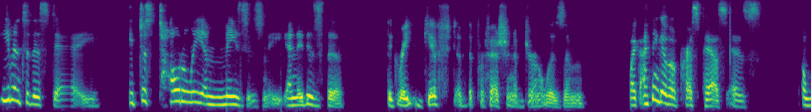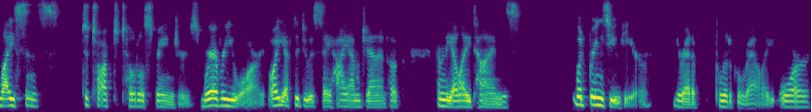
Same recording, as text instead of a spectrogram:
even to this day, it just totally amazes me and it is the the great gift of the profession of journalism. Like i think of a press pass as a license to talk to total strangers wherever you are. All you have to do is say hi i'm janet hook from the la times. What brings you here? You're at a political rally. Or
